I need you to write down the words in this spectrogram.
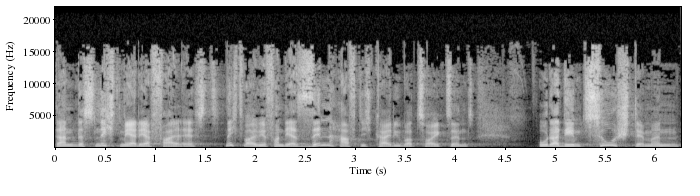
dann das nicht mehr der Fall ist. Nicht weil wir von der Sinnhaftigkeit überzeugt sind, oder dem zustimmen,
